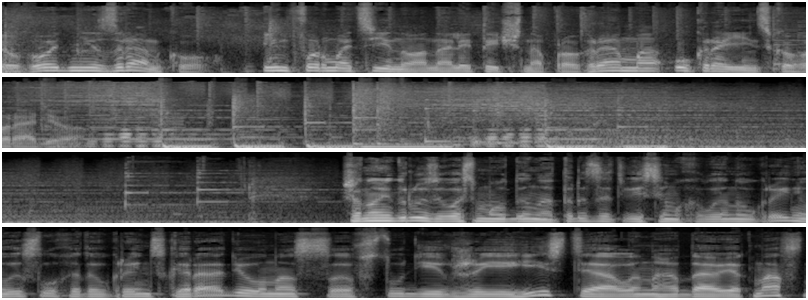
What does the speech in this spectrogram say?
Сьогодні зранку. Інформаційно-аналітична програма Українського радіо. Шановні друзі, 8 година 38 хвилин в Україні. Ви слухаєте українське радіо. У нас в студії вже є гість, але нагадаю, як нас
